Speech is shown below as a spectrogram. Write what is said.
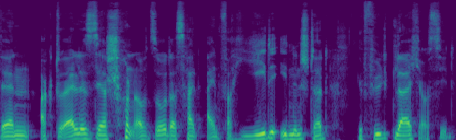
Denn aktuell ist es ja schon oft so, dass halt einfach jede Innenstadt gefühlt gleich aussieht.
